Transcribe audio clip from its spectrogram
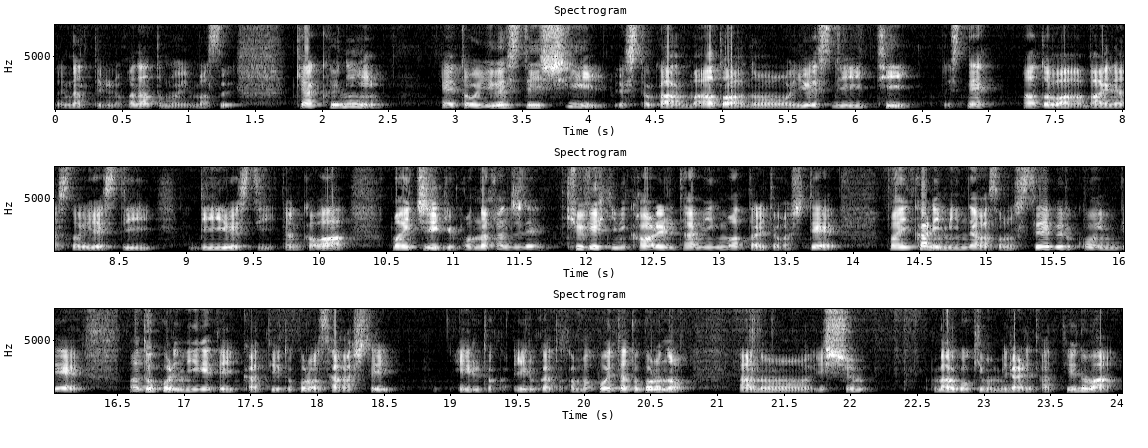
なってるのかなと思います。逆に、えっ、ー、と、USDC ですとか、まあ、あとはあの、USDT ですね。あとは、バイナンスの USD、BUSD なんかは、まあ、一時期こんな感じで急激に買われるタイミングもあったりとかして、まあ、いかにみんながそのステーブルコインで、まあ、どこに逃げていくかっていうところを探しているとか、いるかとか、まあ、こういったところの、あの、一瞬、まあ、動きも見られたっていうのは、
